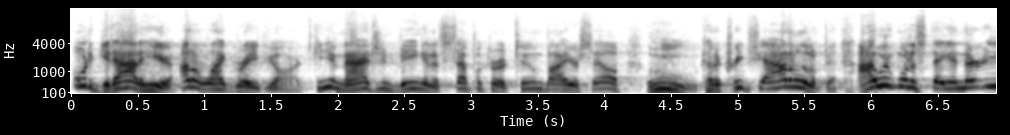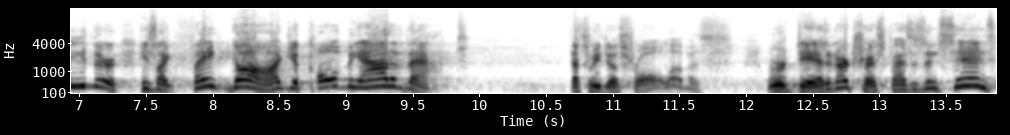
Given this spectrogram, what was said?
I want to get out of here. I don't like graveyards. Can you imagine being in a sepulchre or tomb by yourself? Ooh, kind of creeps you out a little bit. I wouldn't want to stay in there either. He's like, thank God you called me out of that. That's what he does for all of us. We're dead in our trespasses and sins.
